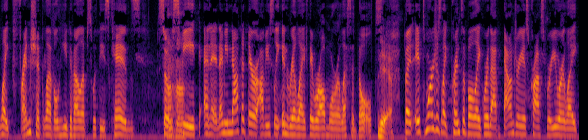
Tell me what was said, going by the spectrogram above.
like friendship level he develops with these kids, so to uh-huh. speak. And it, I mean, not that they're obviously in real life they were all more or less adults. Yeah. but it's more just like principle, like where that boundary is crossed, where you are like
